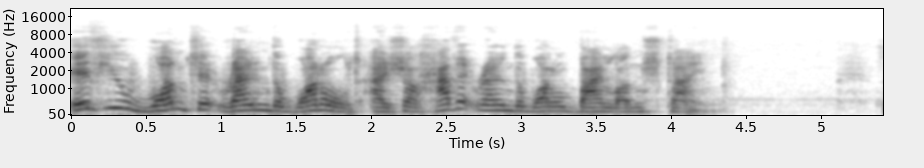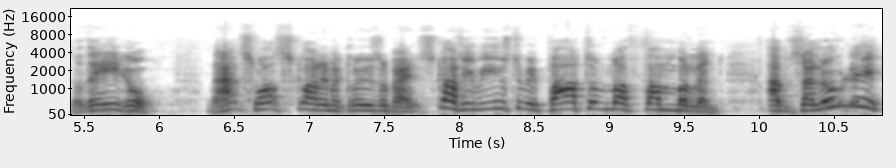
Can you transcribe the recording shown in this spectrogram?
If you want it round the world, I shall have it round the world by lunchtime. So there you go. That's what Scottie McClue's about. Scotty, we used to be part of Northumberland. Absolutely.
